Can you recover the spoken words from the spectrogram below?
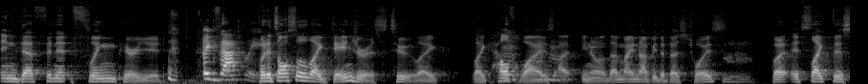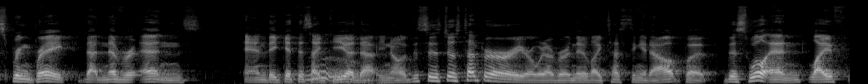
indefinite fling period. Exactly. but it's also like dangerous too like like health wise I, you know that might not be the best choice but it's like this spring break that never ends and they get this idea that you know this is just temporary or whatever and they're like testing it out but this will end life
